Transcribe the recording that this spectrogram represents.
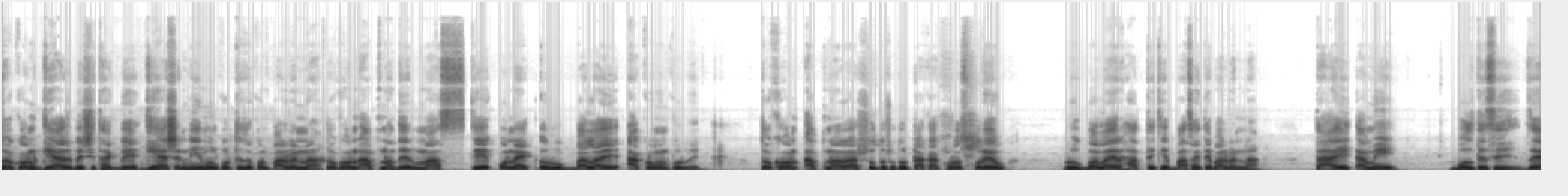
যখন গ্যাস বেশি থাকবে, গ্যাস নির্মূল করতে যখন পারবেন না, তখন আপনাদের মাছকে অনেক রোগ বালায় আক্রমণ করবে। তখন আপনারা শুধু শুধু টাকা খরচ করেও রোগবালাইয়ের হাত থেকে বাঁচাইতে পারবেন না। তাই আমি বলতেছি যে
